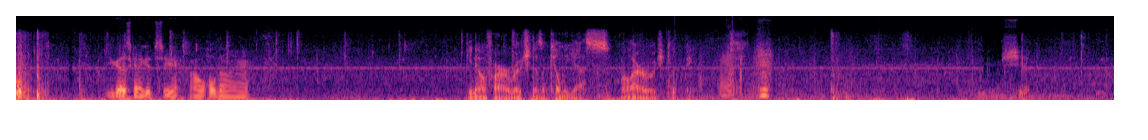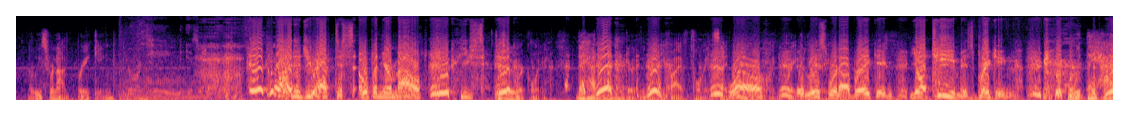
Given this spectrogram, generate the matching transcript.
You guys gonna get C? I'll hold on here. You know, if our Orochi doesn't kill me, yes. Well, our Orochi killed me. Shit. At least we're not breaking. Your team is Why did you have to open your mouth? you said. We were going. They had 195 points. I, Well, we at least we're not breaking. Your team is breaking. They had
